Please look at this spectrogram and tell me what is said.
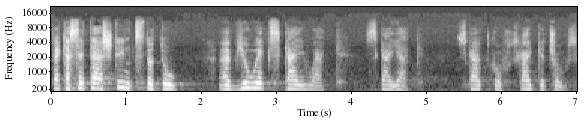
Fait qu'elle s'était acheté une petite auto, un Buick Skywalk, Skyak, Sky, Sky quelque chose.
